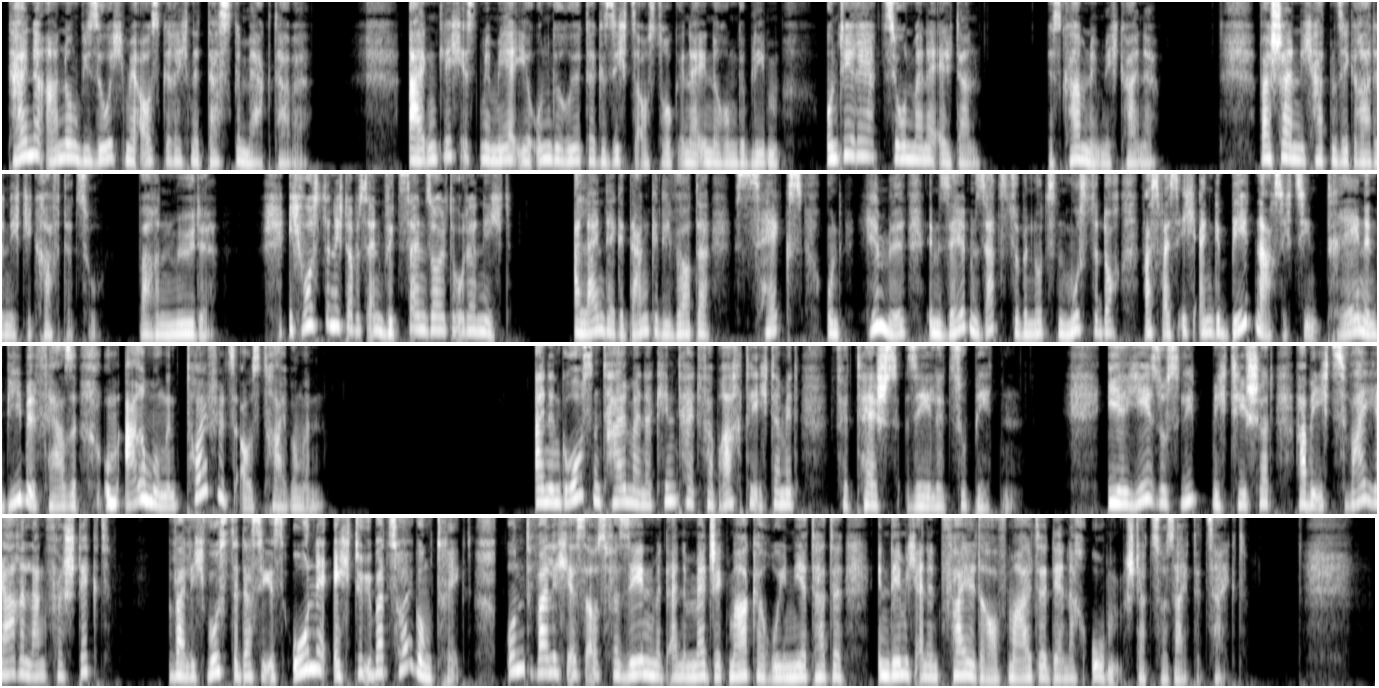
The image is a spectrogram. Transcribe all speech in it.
Keine Ahnung, wieso ich mir ausgerechnet das gemerkt habe. Eigentlich ist mir mehr ihr ungerührter Gesichtsausdruck in Erinnerung geblieben, Und die Reaktion meiner Eltern. Es kam nämlich keine. Wahrscheinlich hatten sie gerade nicht die Kraft dazu, waren müde. Ich wusste nicht, ob es ein Witz sein sollte oder nicht. Allein der Gedanke, die Wörter Sex und Himmel im selben Satz zu benutzen, musste doch, was weiß ich, ein Gebet nach sich ziehen, Tränen, Bibelverse, Umarmungen, Teufelsaustreibungen. Einen großen Teil meiner Kindheit verbrachte ich damit, für Tashs Seele zu beten. Ihr Jesus liebt mich T-Shirt habe ich zwei Jahre lang versteckt weil ich wusste, dass sie es ohne echte Überzeugung trägt und weil ich es aus Versehen mit einem Magic Marker ruiniert hatte, indem ich einen Pfeil drauf malte, der nach oben statt zur Seite zeigt.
